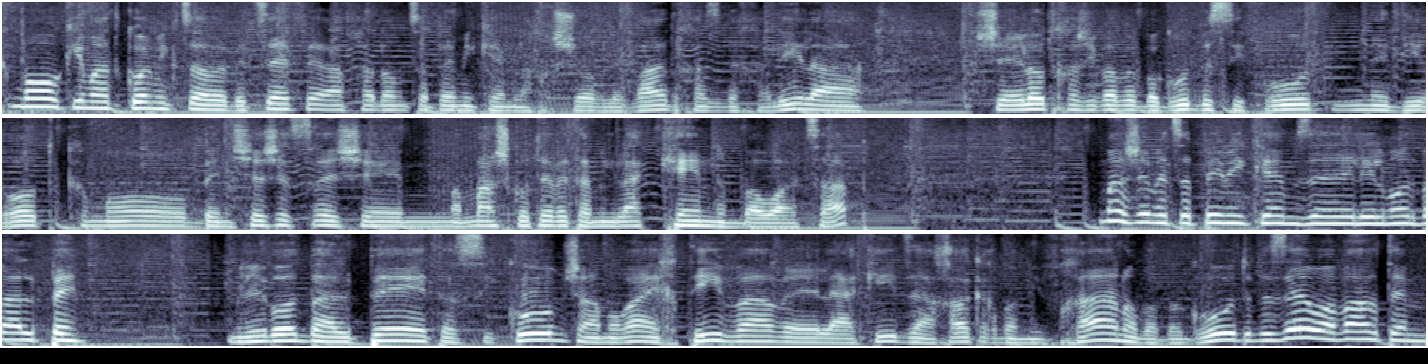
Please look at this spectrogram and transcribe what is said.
כמו כמעט כל מקצוע בבית ספר, אף אחד לא מצפה מכם לחשוב לבד, חס וחלילה. שאלות חשיבה בבגרות בספרות נדירות כמו בן 16 שממש כותב את המילה כן בוואטסאפ. מה שמצפים מכם זה ללמוד בעל פה. ללמוד בעל פה את הסיכום שהמורה הכתיבה ולהקיא את זה אחר כך במבחן או בבגרות וזהו עברתם.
